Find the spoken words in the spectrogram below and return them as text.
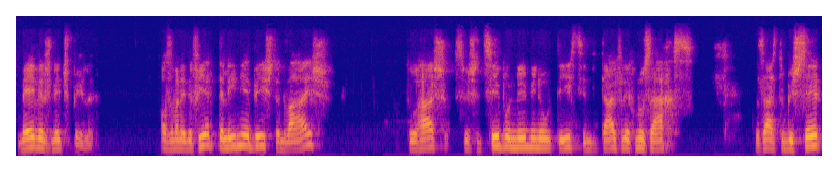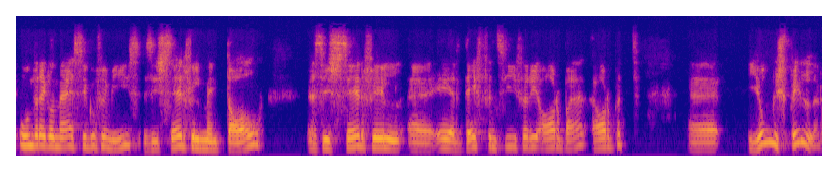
Mehr wirst du nicht spielen. Also wenn du in der vierten Linie bist, dann weißt du, hast zwischen sieben und neun Minuten Eis, im Teil vielleicht nur sechs. Das heißt, du bist sehr unregelmäßig auf dem Eis. Es ist sehr viel mental. Es ist sehr viel äh, eher defensivere Arbeit. Arbeit. Äh, junge Spieler,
